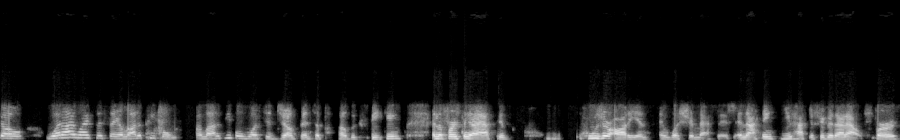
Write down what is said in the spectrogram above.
So, what I like to say, a lot of people, a lot of people want to jump into public speaking, and the first thing I ask is, who's your audience and what's your message? And I think you have to figure that out first.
